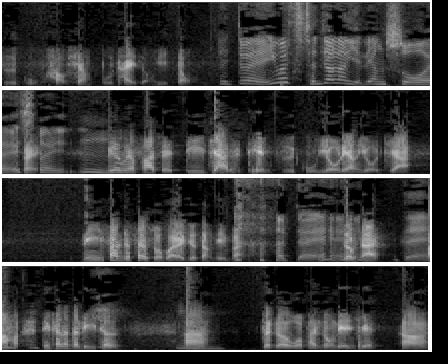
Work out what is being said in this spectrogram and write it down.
子股好像不太容易动。哎，对，因为成交量也量缩，哎，对，嗯。你有没有发觉低价的电子股有量有价？你上个厕所回来就涨停板，对，对不对？对啊，你看那个利特啊，这个我盘中连线啊，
